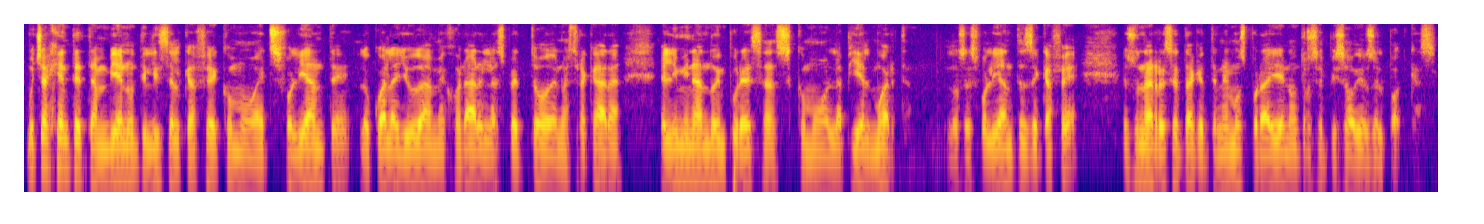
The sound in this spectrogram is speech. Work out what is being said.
Mucha gente también utiliza el café como exfoliante, lo cual ayuda a mejorar el aspecto de nuestra cara, eliminando impurezas como la piel muerta. Los exfoliantes de café es una receta que tenemos por ahí en otros episodios del podcast.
